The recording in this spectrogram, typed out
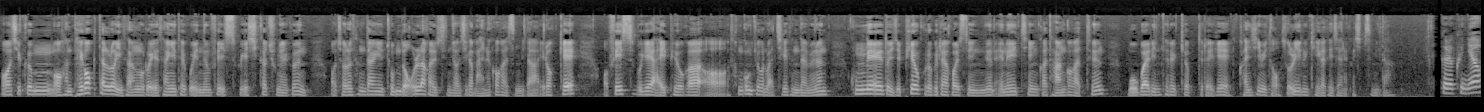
어, 지금 어, 한 100억 달러 이상으로 예상이 되고 있는 페이스북의 시가총액은 어, 저는 상당히 좀 더 올라갈 수 있는 여지가 많을 것 같습니다. 이렇게 어, 페이스북의 IPO가 어, 성공적으로 마치게 된다면은 국내에도 이제 피어 그룹이라고 할 수 있는 NHN과 다음과 같은 모바일 인터넷 기업들에게 관심이 더 쏠리는 기회가 되지 않을까 싶습니다. 그렇군요.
